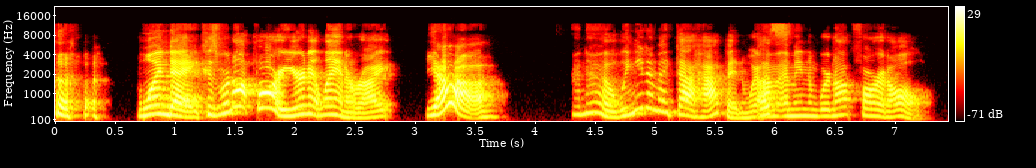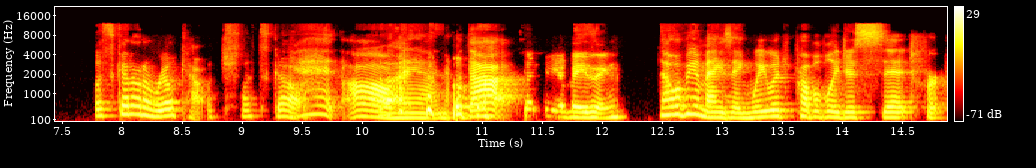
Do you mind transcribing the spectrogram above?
One day, because we're not far. You're in Atlanta, right? Yeah. I know. We need to make that happen. I mean, we're not far at all. Let's get on a real couch. Let's go. Get, oh man, that that'd be amazing. That would be amazing. We would probably just sit for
